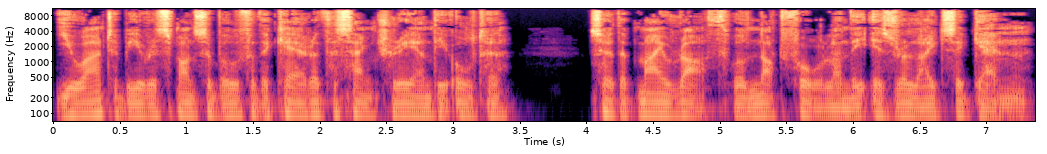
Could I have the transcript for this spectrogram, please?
You are to be responsible for the care of the sanctuary and the altar, so that my wrath will not fall on the Israelites again.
